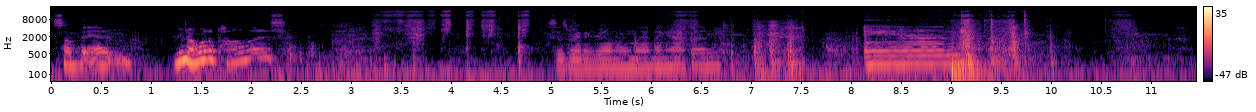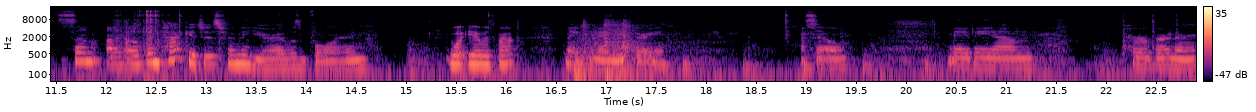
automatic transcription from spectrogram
something. And you know what Apollo is? This is where the real moon landing happened. And some unopened packages from the year I was born, What year was that? 1993. So maybe um, Per Werner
